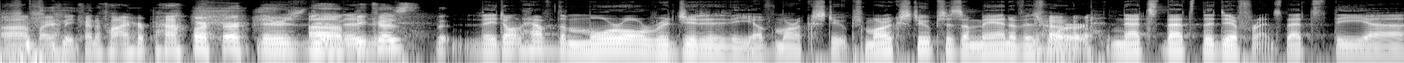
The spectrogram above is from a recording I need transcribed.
Um, by any kind of higher power. There's um, there- because they don't have the moral rigidity of Mark Stoops. Mark Stoops is a man of his No. word, and that's that's the difference. That's the uh,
